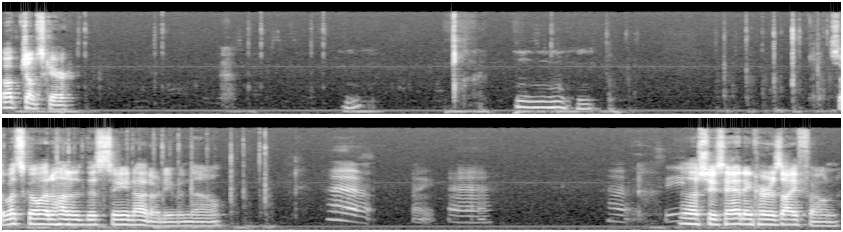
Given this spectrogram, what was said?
Oh, jump scare. Mhm. So what's going on in this scene? I don't even know. Oh, uh, oh, see, Oh, she's handing her his iPhone.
